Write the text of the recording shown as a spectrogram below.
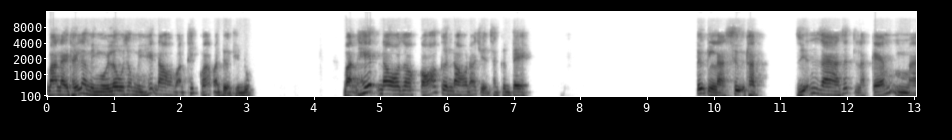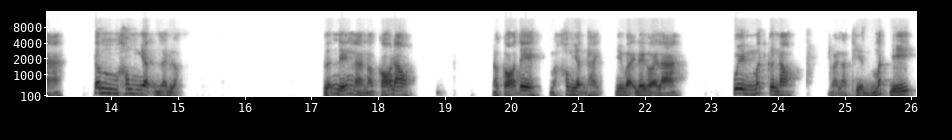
bạn lại thấy là mình ngồi lâu xong mình hết đau, bạn thích quá, bạn tưởng thiền đúng. Bạn hết đau do có cơn đau đã chuyển sang cơn tê. Tức là sự thật diễn ra rất là kém mà tâm không nhận ra được. Dẫn đến là nó có đau, nó có tê mà không nhận thấy. Như vậy đây gọi là quên mất cơn đau, gọi là thiền mất đi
